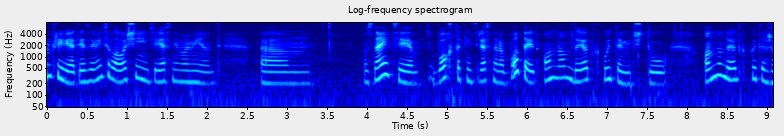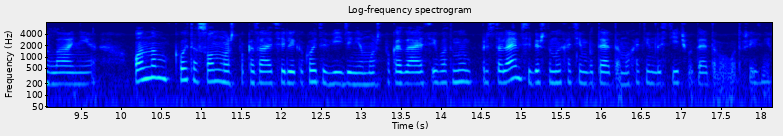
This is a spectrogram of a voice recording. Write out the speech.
Всем привет! Я заметила очень интересный момент. Эм, вы знаете, Бог так интересно работает, Он нам дает какую-то мечту, Он нам дает какое-то желание, Он нам какой-то сон может показать или какое-то видение может показать. И вот мы представляем себе, что мы хотим вот это, мы хотим достичь вот этого вот в жизни.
